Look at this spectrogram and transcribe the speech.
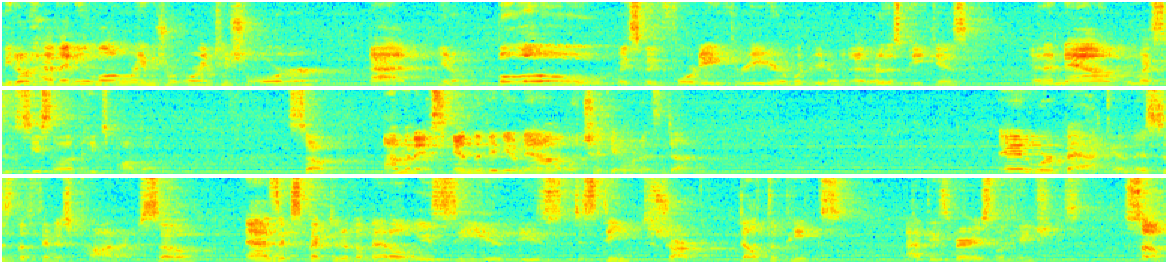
we don't have any long range orientational order at, you know, below basically 43 or what, you know, where this peak is. And then now we might see some other peaks pop up. So I'm gonna end the video now, we'll check in when it's done. And we're back, and this is the finished product. So as expected of a metal, we see these distinct sharp delta peaks at these various locations. So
